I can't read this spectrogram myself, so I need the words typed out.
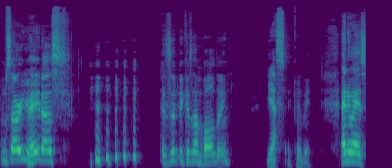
I'm sorry you hate us. Is it because I'm balding? Yes. It could be. Anyways,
